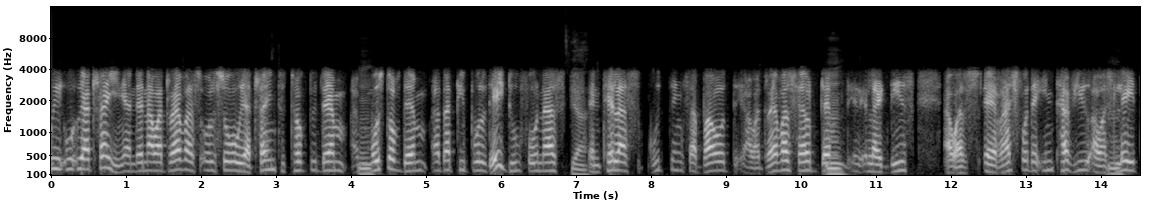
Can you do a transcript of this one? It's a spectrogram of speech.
we we are trying, and then our drivers also we are trying to talk to them. Mm. Most of them, other people, they do phone us yeah. and tell us good things about our drivers. Help them mm. like this. I was uh, rushed for the interview. I was mm. late.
